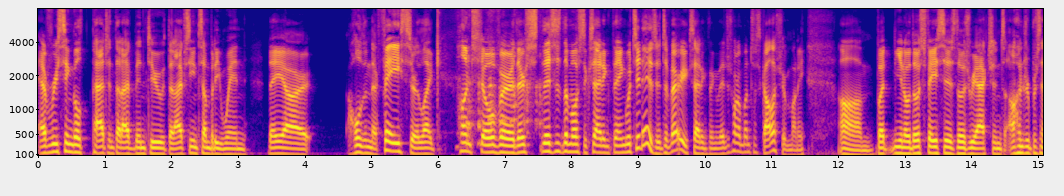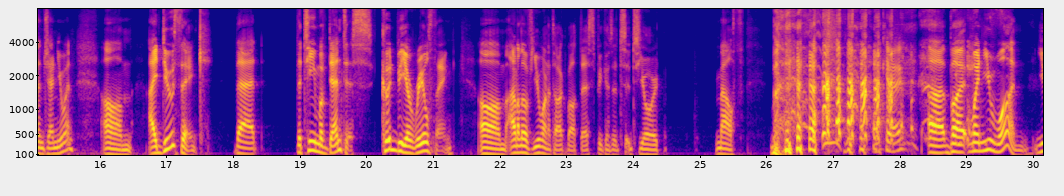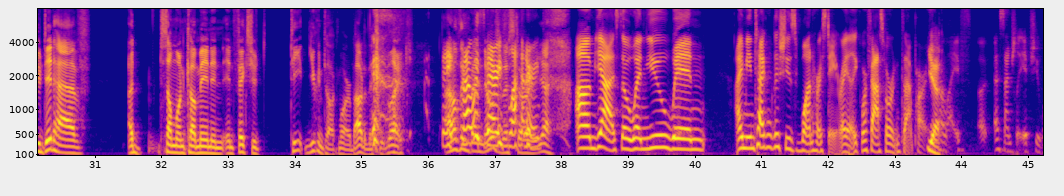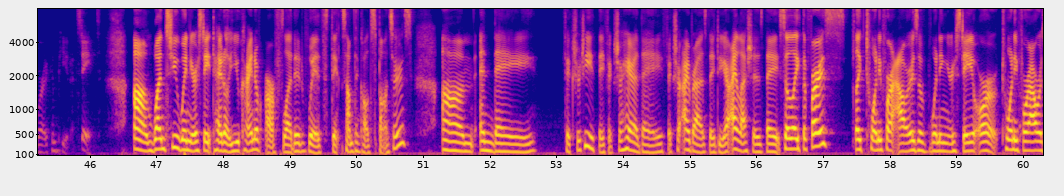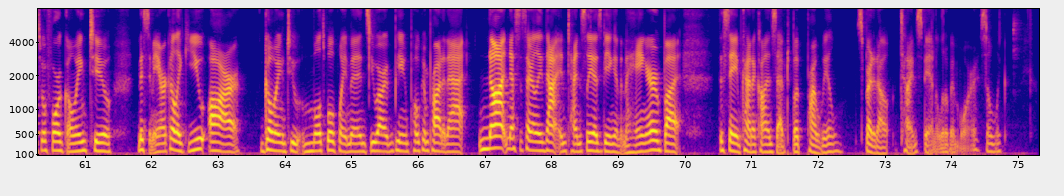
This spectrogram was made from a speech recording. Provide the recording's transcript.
every single pageant that I've been to that I've seen somebody win, they are holding their face or like hunched over. There's this is the most exciting thing, which it is. It's a very exciting thing. They just want a bunch of scholarship money. Um, but you know those faces, those reactions, 100% genuine. Um, I do think that the team of dentists could be a real thing. Um, I don't know if you want to talk about this because it's it's your mouth. Okay. Uh, but when you won, you did have a someone come in and, and fix your teeth. You can talk more about it if you'd like. I don't think that Ben was knows very this story. flattering. Yeah. Um, yeah. So when you win, I mean, technically she's won her state, right? Like we're fast forwarding to that part Yeah. of her life, uh, essentially, if she were to compete at states. Um, once you win your state title, you kind of are flooded with th- something called sponsors, um, and they fix your teeth, they fix your hair, they fix your eyebrows, they do your eyelashes. They so like the first like 24 hours of winning your state, or 24 hours before going to Miss America, like you are going to multiple appointments. You are being poke and prodded at, not necessarily that intensely as being in the hangar, but the same kind of concept, but probably spread it out time span a little bit more. So like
